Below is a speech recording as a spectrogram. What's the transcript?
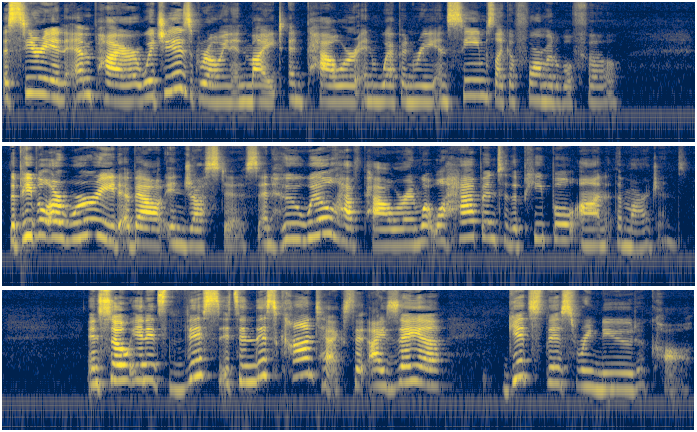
Assyrian Empire, which is growing in might and power and weaponry and seems like a formidable foe. The people are worried about injustice and who will have power and what will happen to the people on the margins. And so in it's this it's in this context that Isaiah gets this renewed call.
